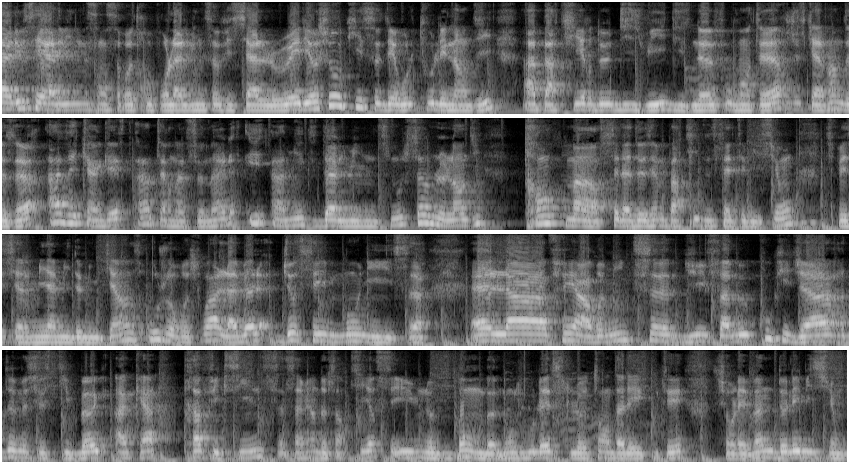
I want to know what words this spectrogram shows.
Salut, c'est Alvins. On se retrouve pour l'Alvins Official Radio Show qui se déroule tous les lundis à partir de 18, 19 ou 20h jusqu'à 22h avec un guest international et un mix d'Alvins. Nous sommes le lundi 30 mars, c'est la deuxième partie de cette émission spéciale Miami 2015 où je reçois la belle José Moniz. Elle a fait un remix du fameux Cookie Jar de Monsieur Steve Bug aka Traffic Scenes. Ça vient de sortir, c'est une bombe. Donc je vous laisse le temps d'aller écouter sur les ventes de l'émission.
